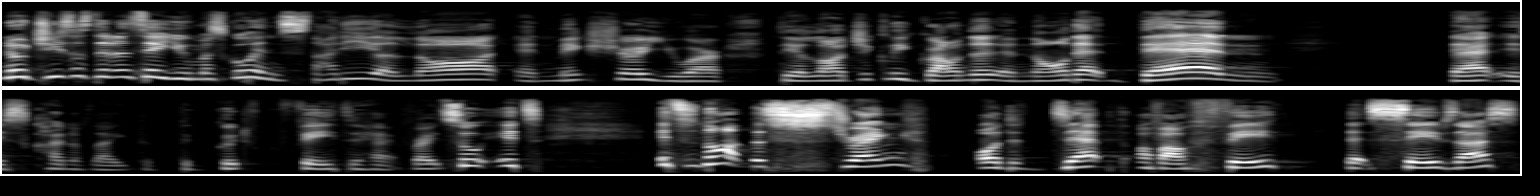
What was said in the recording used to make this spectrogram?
No, Jesus didn't say you must go and study a lot and make sure you are theologically grounded and all that. Then that is kind of like the, the good faith to have, right? So it's it's not the strength or the depth of our faith that saves us,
